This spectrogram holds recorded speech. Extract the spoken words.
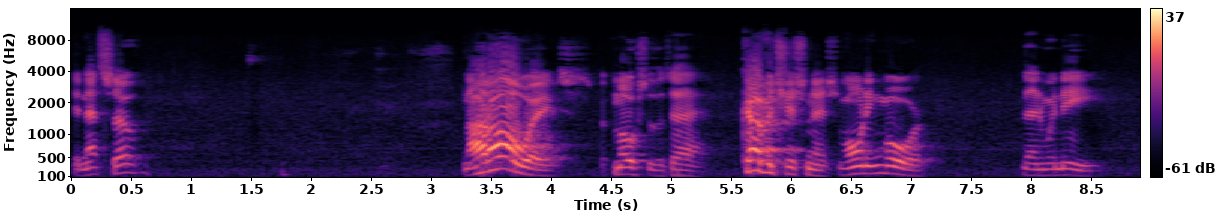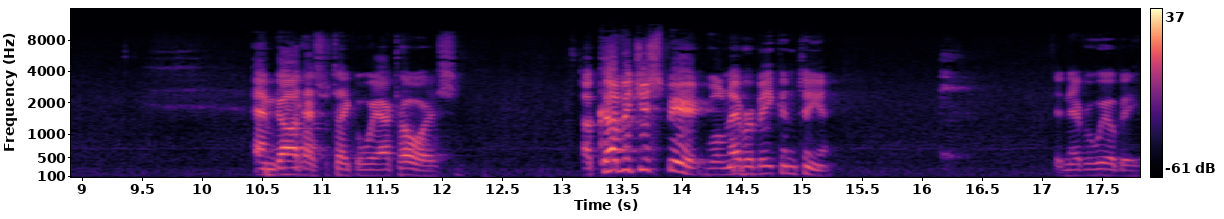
Isn't that so? Not always, but most of the time. Covetousness, wanting more than we need. And God has to take away our toys. A covetous spirit will never be content. It never will be.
